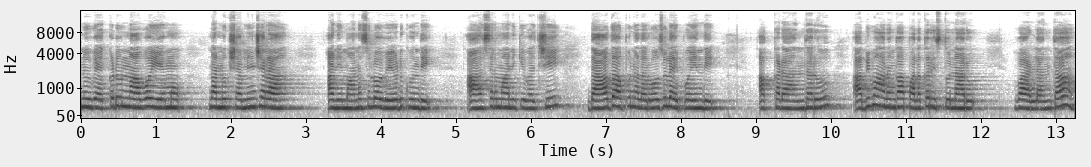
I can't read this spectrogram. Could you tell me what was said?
నువ్వెక్కడున్నావో ఏమో నన్ను క్షమించరా అని మనసులో వేడుకుంది. ఆశ్రమానికి వచ్చి దాదాపు నెల రోజులైపోయింది. అక్కడ అందరూ అభిమానంగా పలకరిస్తున్నారు. వాళ్ళంతా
